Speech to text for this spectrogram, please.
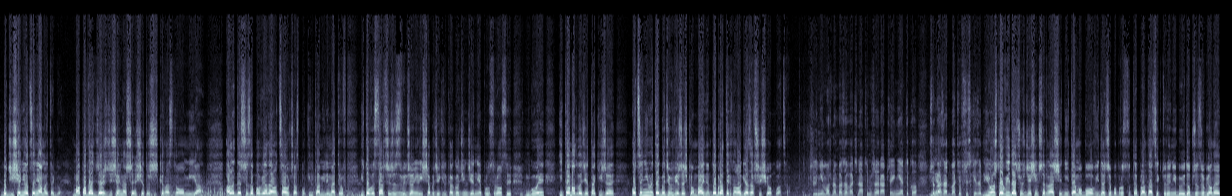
Bo dzisiaj nie oceniamy tego. Ma padać deszcz, dzisiaj na szczęście troszeczkę nas to omija, ale deszcze zapowiadają cały czas, po kilka milimetrów i to wystarczy, że zwilżenie liścia będzie kilka godzin dziennie, plus rosy, mgły i temat będzie taki, że ocenimy tak, będziemy wjeżdżać kombajnem. Dobra technologia zawsze się opłaca. Czyli nie można bazować na tym, że raczej nie, tylko trzeba Nie. zadbać o wszystkie zabiegi. Już to widać już 10-14 dni temu było widać, że po prostu te plantacje, które nie były dobrze zrobione,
